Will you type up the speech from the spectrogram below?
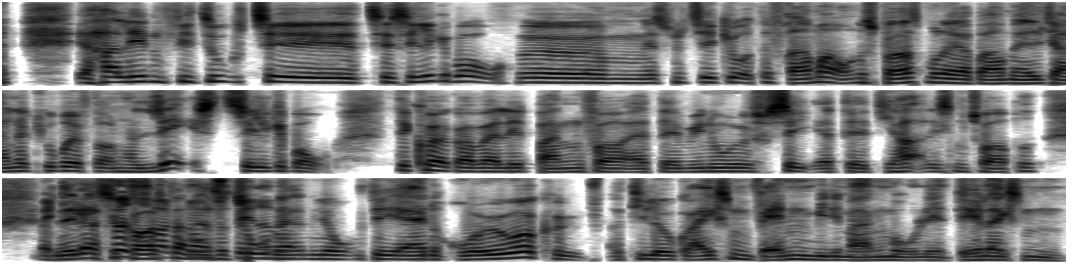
jeg har lidt en fidus til, til Silkeborg. Øhm, jeg synes, de har gjort det fremragende. Spørgsmålet er bare, om alle de andre klubber efterhånden har læst Silkeborg. Det kunne jeg godt være lidt bange for, at øh, vi nu se, at øh, de har ligesom toppet. Men, de det der så koster altså nogen spillere, 2,5 millioner. Det er et røverkøb, og de lukker ikke sådan vanvittigt mange mål ind. Det er heller ikke sådan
